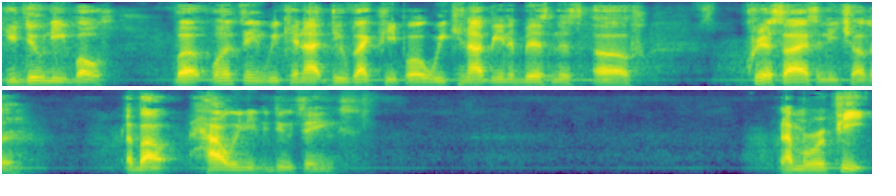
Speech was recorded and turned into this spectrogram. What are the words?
You do need both. But one thing we cannot do, black people, we cannot be in the business of criticizing each other about how we need to do things. I'm going to repeat.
